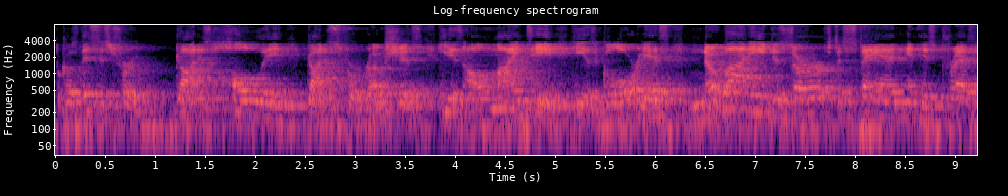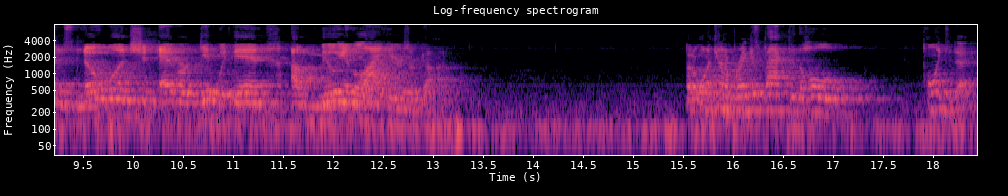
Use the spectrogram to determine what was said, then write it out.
Because this is true. God is holy. God is ferocious. He is almighty. He is glorious. Nobody deserves to stand in his presence. No one should ever get within a million light years of God. But I want to kind of bring us back to the whole point today.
